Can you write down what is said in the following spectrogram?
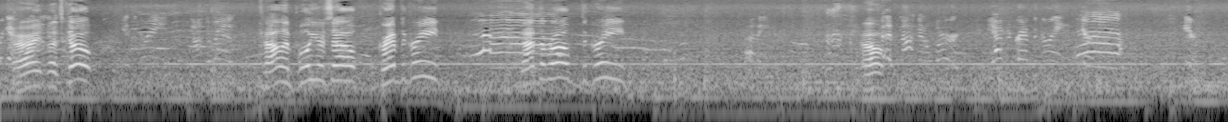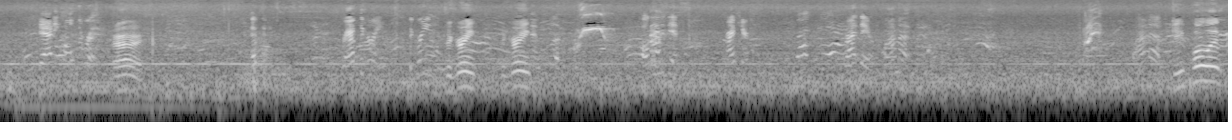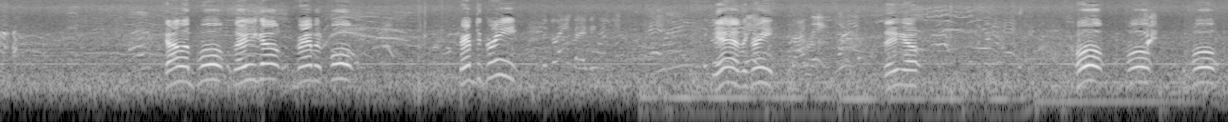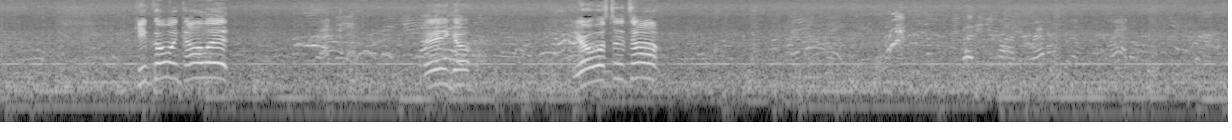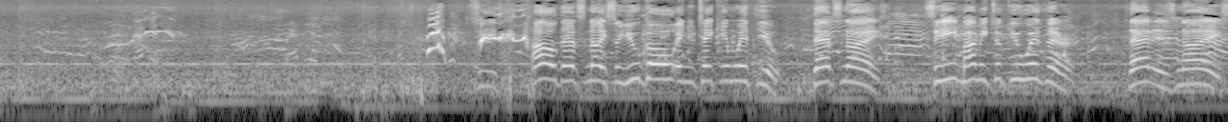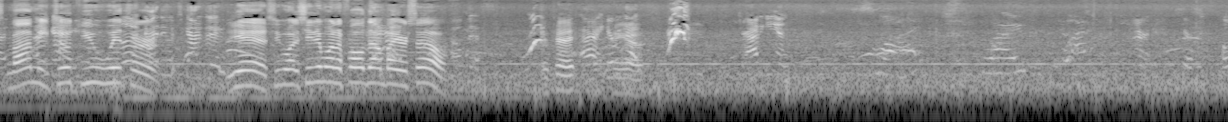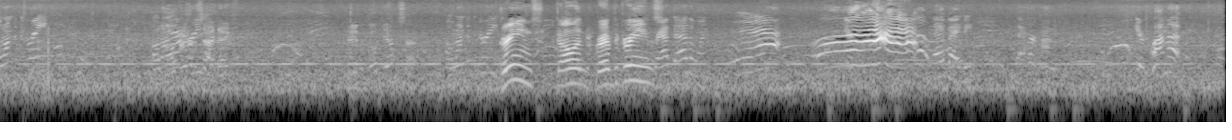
Here we go. All right, let's go. Get the green, not the rope. Collin, pull yourself. Grab the green. Not the rope, the green. Buddy, Oh, that's not going to work. You have to grab the green. Here. Here. Daddy, hold the rope. all right. Okay. Grab the green. The green one. The green, the green. Hold on to this. Right here. Right there. Climb up. Keep pulling. Collin, pull. There you go. Grab it, pull. Grab the green. The green, baby. The green. Yeah, the green. These. There you go. Pull, pull, pull. Keep going, Collin. There you go. You're almost to the top. This. Grab this. See. Oh, that's nice. So you go and you take him with you. That's nice. See, mommy took you with her. That is nice. Mommy Okay. took you with Look, her. Gotta do what you gotta do. Yeah, she wanted, she didn't want to fall down by herself. Hold this. Okay. All right, here we Yeah. go. Try it again. All right, here. Hold on to the green. Hold on Go to the the green. side, David. David, go the other side. Hold on to the green. Greens, Collin, grab the greens. Grab the other one. No, baby. That hurt mommy. Here, climb up.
